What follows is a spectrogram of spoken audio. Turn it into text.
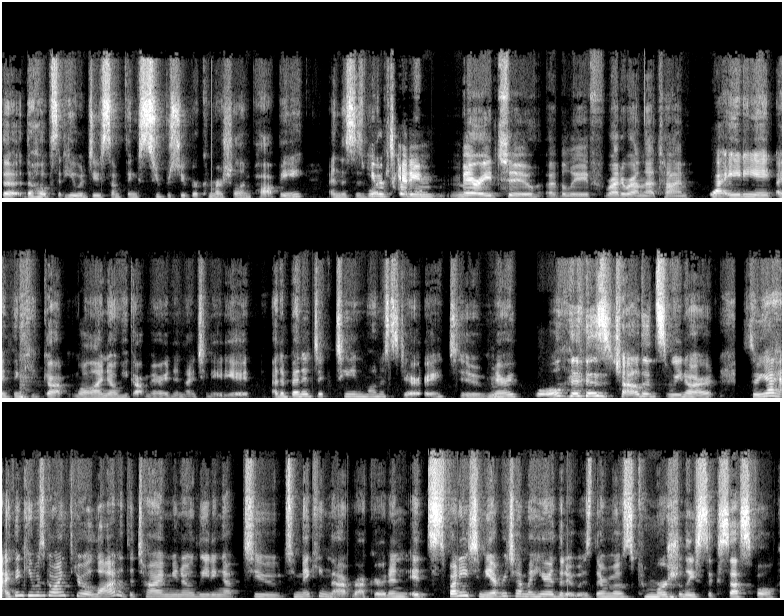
the the hopes that he would do something super super commercial and poppy and this is what he was getting married too i believe right around that time. Yeah 88 i think he got well i know he got married in 1988 at a benedictine monastery to mm-hmm. mary poole his childhood sweetheart. So yeah i think he was going through a lot at the time you know leading up to to making that record. And it's funny to me every time i hear that it was their most commercially successful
